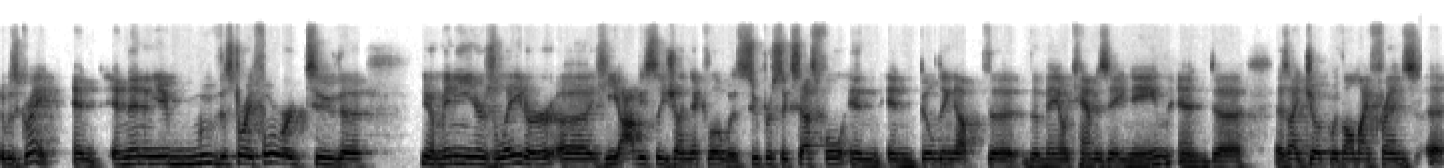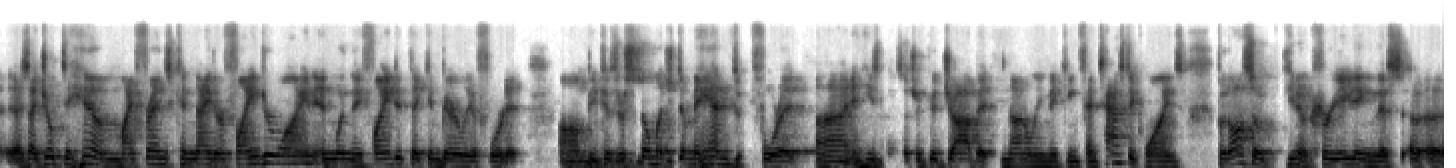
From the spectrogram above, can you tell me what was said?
it was great. And and then you move the story forward to the you know, many years later, uh, he obviously Jean Nicolas was super successful in in building up the the Méo-Camuzet name. And uh, as I joke with all my friends, uh, as I joke to him, my friends can neither find your wine, and when they find it, they can barely afford it um, because there's so much demand for it. Uh, and he's done such a good job at not only making fantastic wines, but also you know creating this uh, uh,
